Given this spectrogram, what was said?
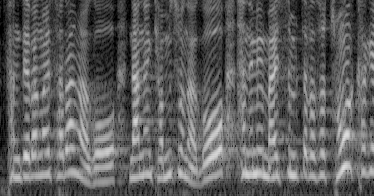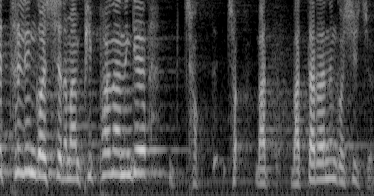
상대방을 사랑하고 나는 겸손하고 하나님의 말씀을 따라서 정확하게 틀린 것이라면 비판하는 게 적, 적, 맞, 맞다라는 것이죠.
